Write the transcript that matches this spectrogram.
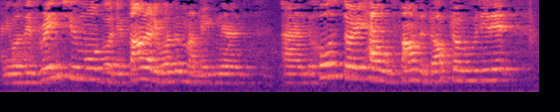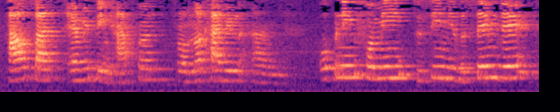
And it was a brain tumor, but they found that it wasn't malignant. And the whole story, how we found the doctor who did it, how fast everything happened from not having an opening for me to see me the same day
